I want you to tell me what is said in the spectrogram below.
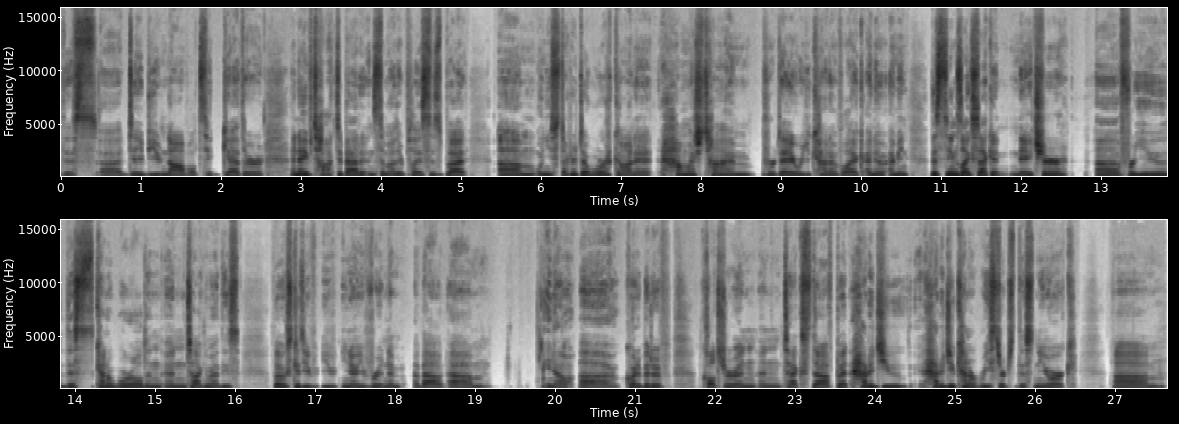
this uh, debut novel together. I know you've talked about it in some other places, but um, when you started to work on it, how much time per day were you kind of like? I know, I mean, this seems like second nature uh, for you, this kind of world, and and talking about these folks because you've you you know you've written about. Um, you know, uh, quite a bit of culture and, and tech stuff. But how did you how did you kind of research this New York um,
